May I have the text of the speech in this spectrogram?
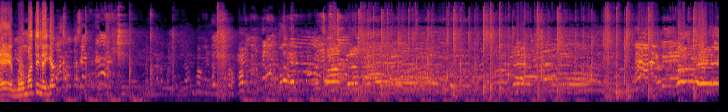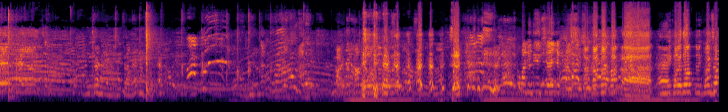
ए मोमबत्ती नहीं क्या? খাওয়া দাও তুমি খাওয়া দাও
